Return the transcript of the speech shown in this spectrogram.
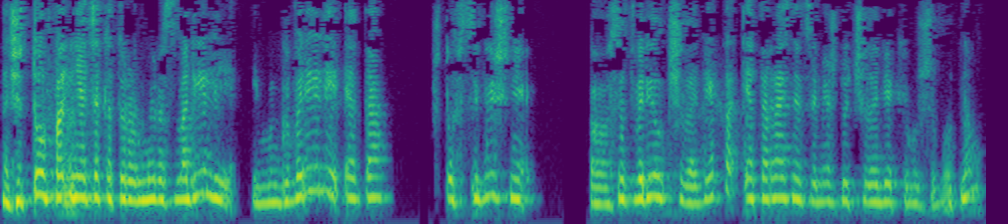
Значит, то понятие, которое мы рассмотрели, и мы говорили, это, что Всевышний Э, сотворил человека, это разница между человеком и животным,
